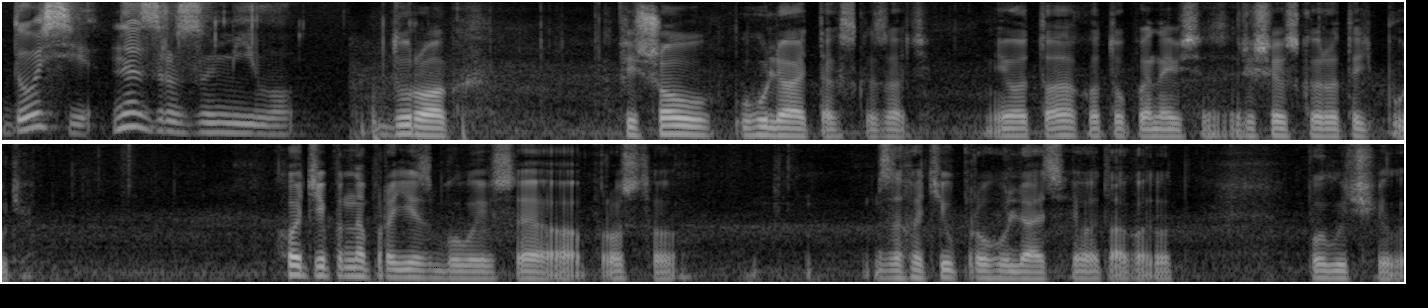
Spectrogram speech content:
досі не зрозуміло. Дурак. Пішов гуляти, так сказати. І отак от опинився, рішив скоротити путь. Хоч і на проїзд було і все, а просто захотів прогулятися, і отак от, от вийшло.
